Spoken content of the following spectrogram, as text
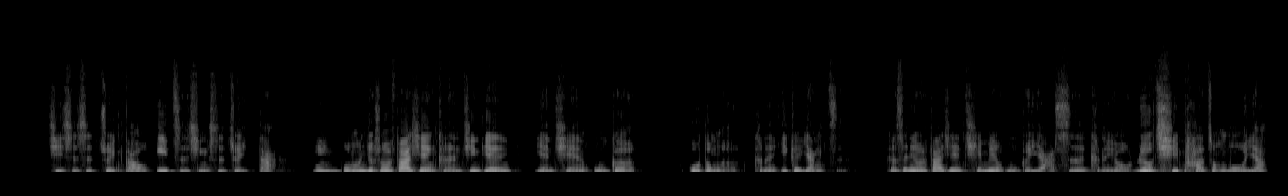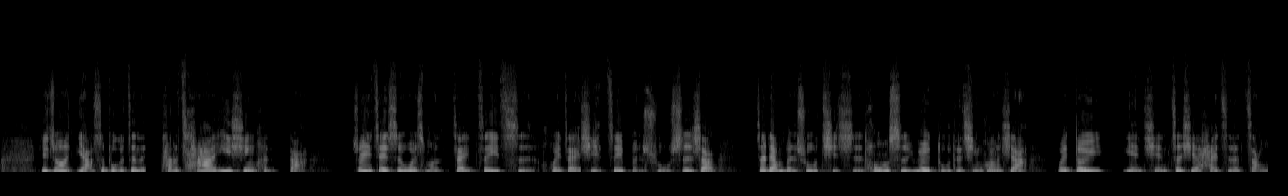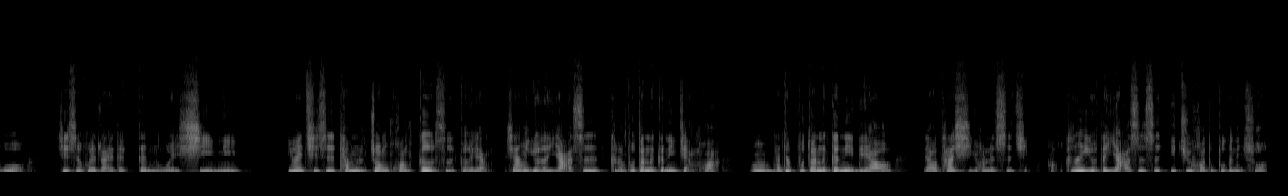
其实是最高，异质性是最大。嗯，我们有时候会发现，可能今天眼前五个过动儿，可能一个样子，可是你会发现前面五个雅思可能有六七八种模样，也就是雅思伯格症的它的差异性很大。所以这也是为什么在这一次会在写这本书。事实上，这两本书其实同时阅读的情况下，会对于眼前这些孩子的掌握，其实会来得更为细腻。因为其实他们的状况各式各样，像有的雅思可能不断的跟你讲话，嗯，他就不断的跟你聊聊他喜欢的事情，好，可是有的雅思是一句话都不跟你说，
